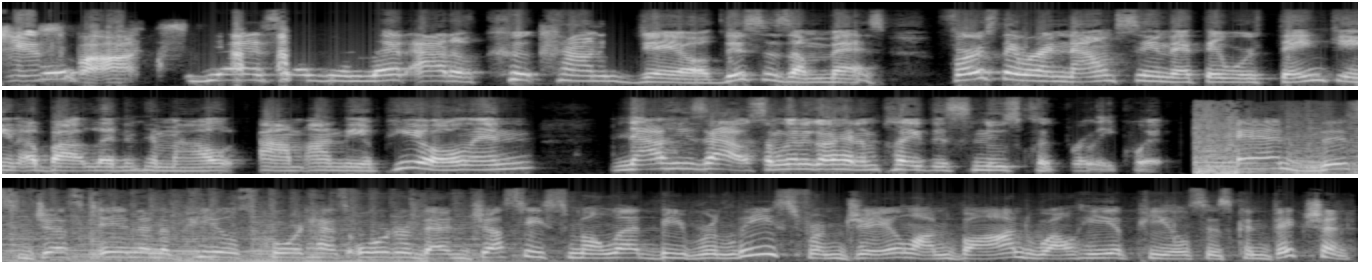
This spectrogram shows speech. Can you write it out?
Juice box. yes, has been let out of Cook County Jail. This is a mess. First, they were announcing that they were thinking about letting him out um, on the appeal, and now he's out. So I'm going to go ahead and play this news clip really quick. And this just in an appeals court has ordered that Jussie Smollett be released from jail on bond while he appeals his conviction.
